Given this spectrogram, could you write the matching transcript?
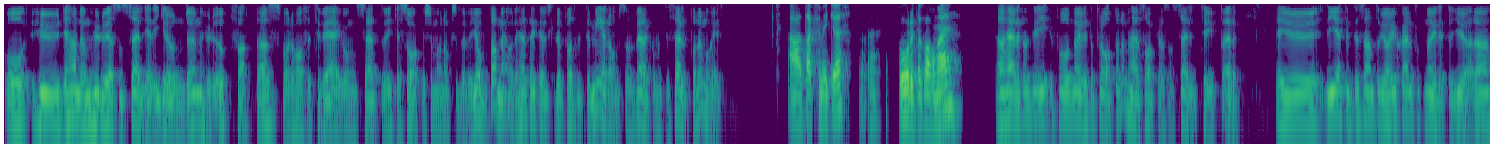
Och hur, det handlar om hur du är som säljare i grunden, hur du uppfattas, vad du har för tillvägagångssätt och vilka saker som man också behöver jobba med. Och det här tänkte jag vi skulle prata lite mer om, så välkommen till Säljpodden Maurice! Ja, tack så mycket! Roligt att vara med! Ja, härligt att vi får möjlighet att prata om de här sakerna som säljtyper. Det är ju det är jätteintressant och jag har ju själv fått möjlighet att göra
